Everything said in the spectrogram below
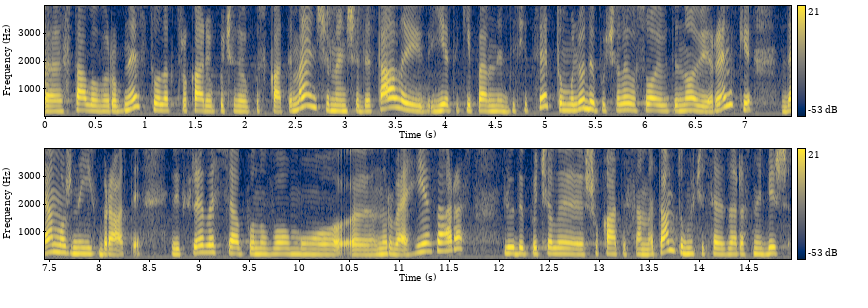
е, стало виробництво електрокарів почали випускати менше, менше деталей. Є такий певний дефіцит, тому люди почали освоювати нові ринки, де можна їх брати. Відкрилася по-новому е, Норвегія зараз. Люди почали шукати саме там, тому що це зараз найбільш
